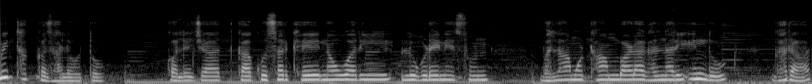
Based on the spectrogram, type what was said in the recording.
मी थक्क झालो होतो. कॉलेजात काकूसारखे नऊवारी लुगडे नेसून भला मोठा आंबाडा घालणारी इंदू घरात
